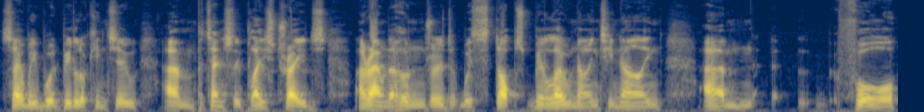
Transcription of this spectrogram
So we would be looking to um, potentially place trades around 100 with stops below 99 um, for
